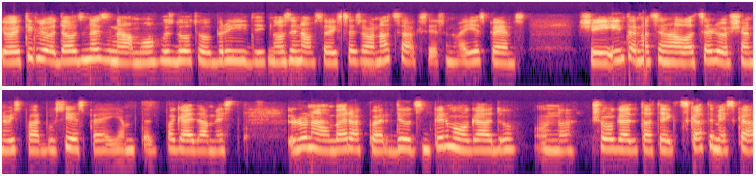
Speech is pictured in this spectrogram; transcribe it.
jo ir tik ļoti daudz nezināmo uz doto brīdi. No zināms, vai sezona atsāksies un vai iespējams šī internacionālā ceļošana vispār būs iespējama. Tad pagaidām mēs runājam vairāk par 21. gadu, un uh, šogad, tā teikt, skatāmies, kā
